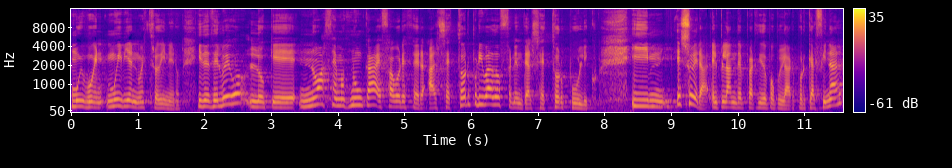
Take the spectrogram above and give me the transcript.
muy, muy bien nuestro dinero. Y desde luego lo que no hacemos nunca es favorecer al sector privado frente al sector público. Y eso era el plan del Partido Popular, porque al final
